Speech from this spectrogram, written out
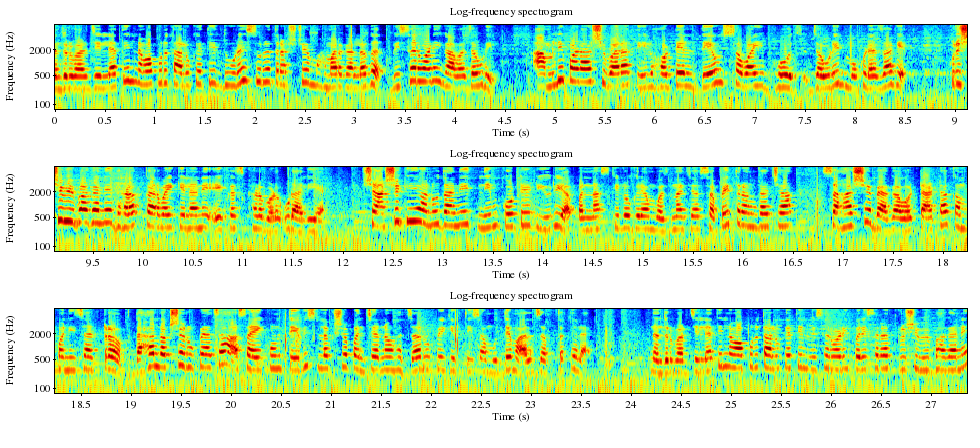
नंदुरबार जिल्ह्यातील नवापूर तालुक्यातील धुळे सुरत राष्ट्रीय महामार्गालगत विसरवाडी गावाजवळील आमलीपाडा शिवारातील हॉटेल देव सवाई भोज जवळील मोकळ्या जागेत कृषी विभागाने धडक कारवाई केल्याने एकच खळबळ उडाली आहे. शासकीय अनुदानित निमकोटेड युरिया पन्नास किलोग्रॅम वजनाच्या सफेद रंगाच्या सहाशे बॅगावर टाटा कंपनीचा ट्रक दहा लक्ष रुपयाचा असा एकूण तेवीस लक्ष पंच्याण्णव हजार रुपये किमतीचा मुद्देमाल जप्त केलाय. नंदुरबार जिल्ह्यातील नवापूर तालुक्यातील विसरवाडी परिसरात कृषी विभागाने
